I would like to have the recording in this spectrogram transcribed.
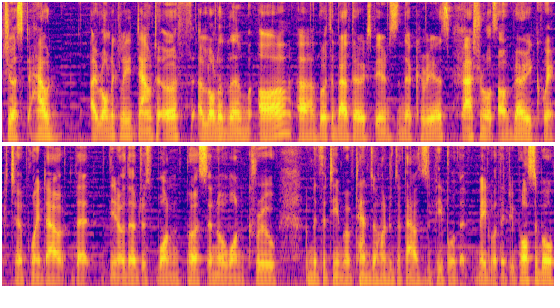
Just how ironically, down to earth, a lot of them are, uh, both about their experiences and their careers. Astronauts are very quick to point out that you know, they're just one person or one crew amidst a team of tens or hundreds of thousands of people that made what they do possible.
